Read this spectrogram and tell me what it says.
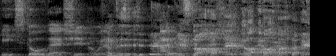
He stole that shit or whatever. I didn't steal that oh. shit or whatever.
